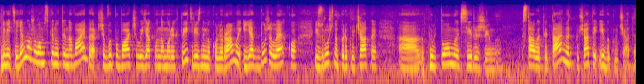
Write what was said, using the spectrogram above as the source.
Дивіться, я можу вам скинути на Viber, щоб ви побачили, як воно мерехтить різними кольорами і як дуже легко і зручно переключати е, пультом всі режими. Ставити таймер, включати і виключати.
